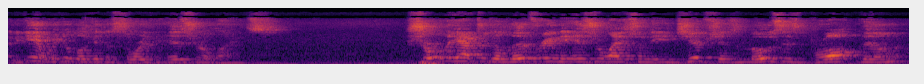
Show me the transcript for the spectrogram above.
And again, we can look at the story of the Israelites. Shortly after delivering the Israelites from the Egyptians, Moses brought them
